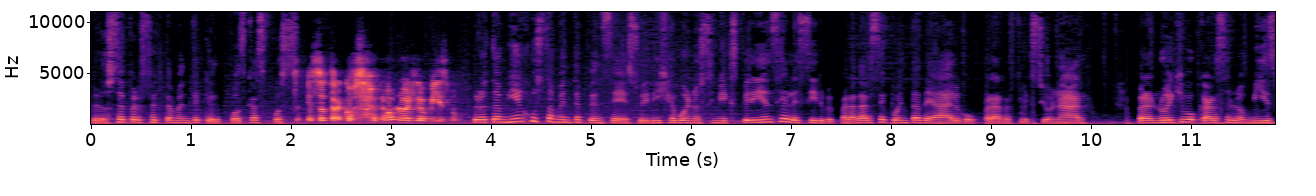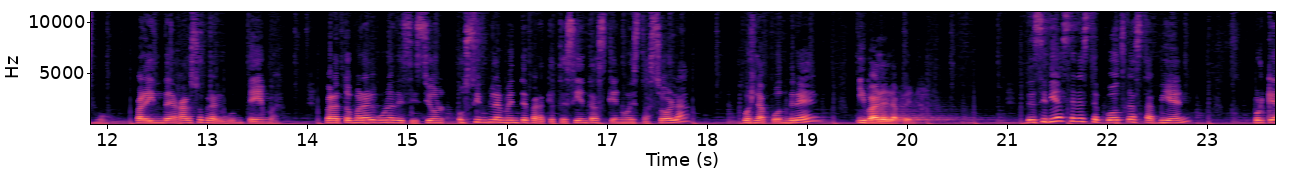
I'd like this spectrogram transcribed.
Pero sé perfectamente que el podcast pues es otra cosa, ¿no? No es lo mismo. Pero también justamente pensé eso y dije, bueno, si mi experiencia le sirve para darse cuenta de algo, para reflexionar, para no equivocarse en lo mismo, para indagar sobre algún tema, para tomar alguna decisión o simplemente para que te sientas que no estás sola, pues la pondré y vale la pena. Decidí hacer este podcast también porque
